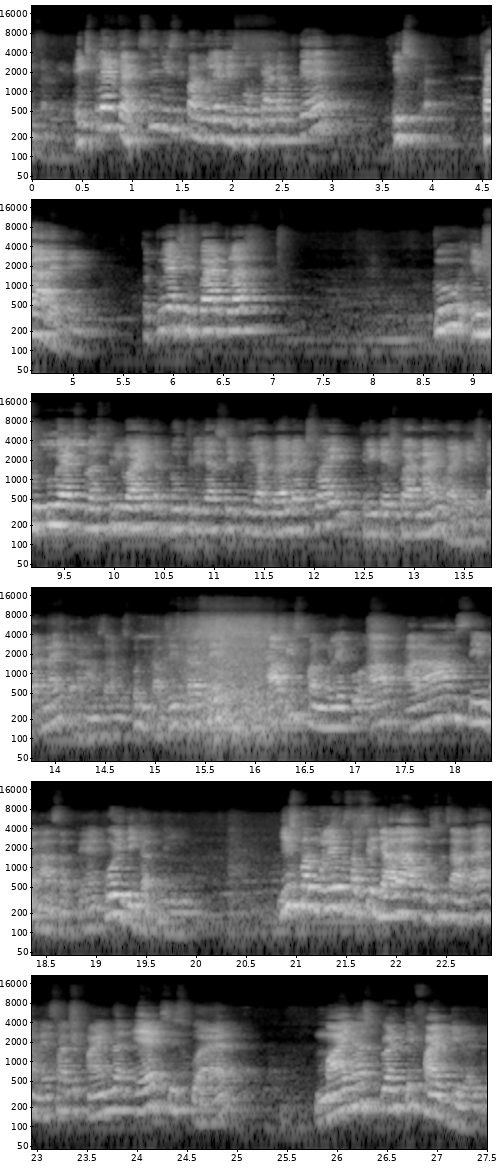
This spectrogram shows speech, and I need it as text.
निकल गया। एक्सप्लेन कर। सीधी सी फॉर्मूले में इसको क्या करते हैं? फैला देते हैं। तो two X square plus two into two X plus three Y तो टू थ्री जा six twelve X Y three के स्क्वायर नाइन वाई के स्क्वायर नाइन आराम से हम इसको निकालते इस तरह से आप इस फॉर्मूले को आप आराम से बना सकते हैं, कोई दिक्कत नहीं। इस फॉर्मूले में सबसे ज़्यादा क्वेश्चन आता है, हमेशा कि find the X square minus twenty five given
